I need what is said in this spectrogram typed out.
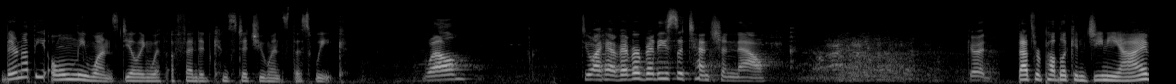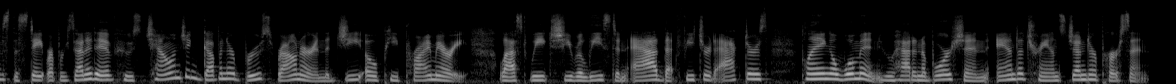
they're not the only ones dealing with offended constituents this week. Well, do I have everybody's attention now? Good. That's Republican Jeanne Ives, the state representative who's challenging Governor Bruce Rauner in the GOP primary. Last week, she released an ad that featured actors playing a woman who had an abortion and a transgender person.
